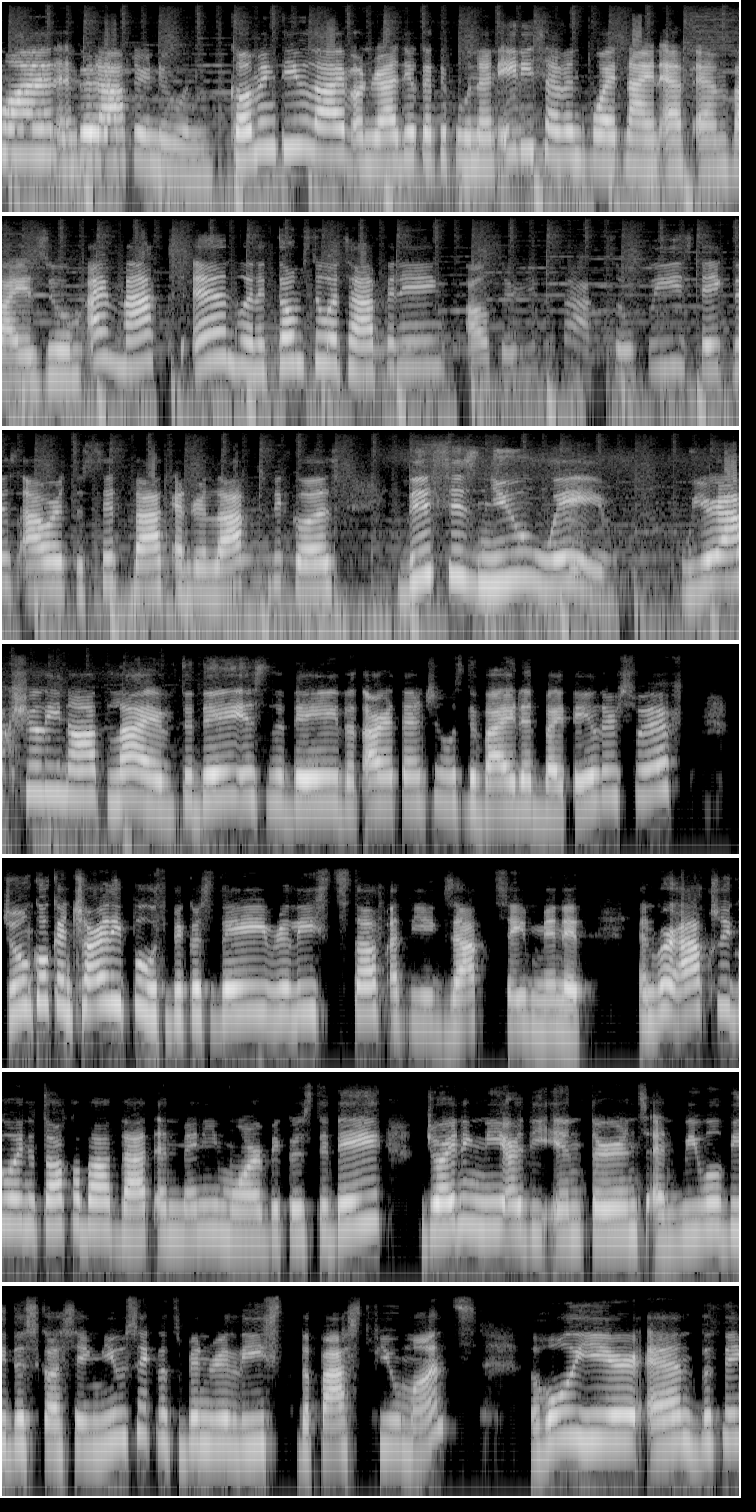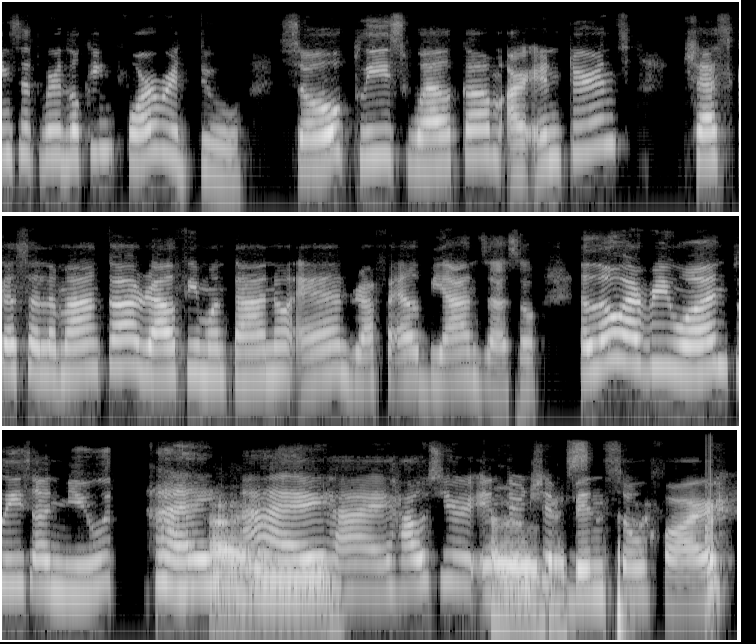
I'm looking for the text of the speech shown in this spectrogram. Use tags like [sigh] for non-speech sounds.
everyone, and good afternoon. Coming to you live on Radyo Katipunan 87.9 FM via Zoom, I'm Max, and when it comes to what's happening, I'll serve you the facts. So please take this hour to sit back and relax because this is New Wave. We are actually not live. Today is the day that our attention was divided by Taylor Swift, Jungkook, and Charlie Puth because they released stuff at the exact same minute. And we're actually going to talk about that and many more because today joining me are the interns and we will be discussing music that's been released the past few months, the whole year, and the things that we're looking forward to. So please welcome our interns, Cheska Salamanca, Ralphie Montano, and Rafael Bianza. So hello everyone. Please unmute. Hi. Hi. Hi. How's your internship guys. been so far? [laughs]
